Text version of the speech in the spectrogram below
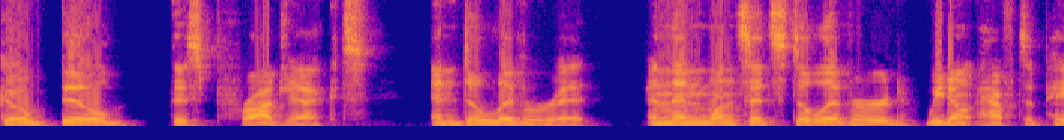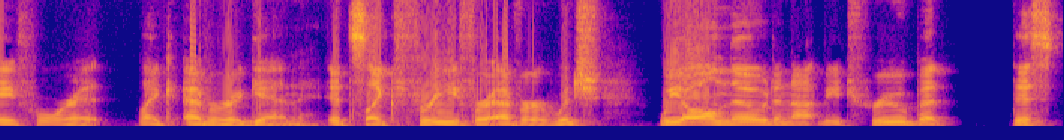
go build this project and deliver it. And then once it's delivered, we don't have to pay for it like ever again. It's like free forever, which we all know to not be true, but this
